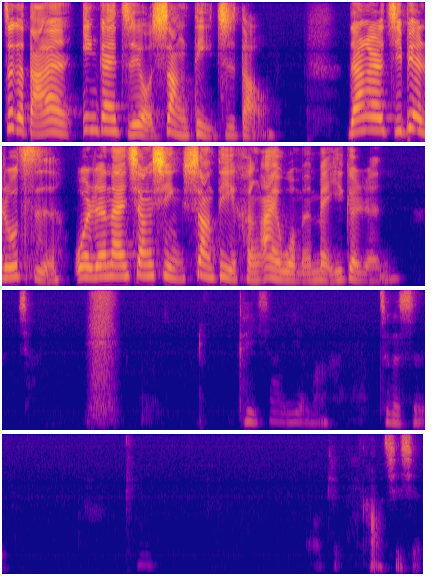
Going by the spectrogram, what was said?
这个答案应该只有上帝知道。然而，即便如此，我仍然相信上帝很爱我们每一个人。可以下一页吗？这个是。OK，好，谢谢。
